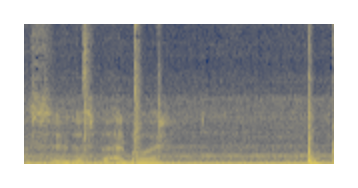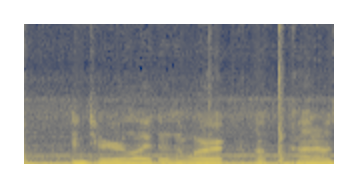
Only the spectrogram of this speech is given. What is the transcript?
let's see this bad boy. Interior light doesn't work. Oh, kind of.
